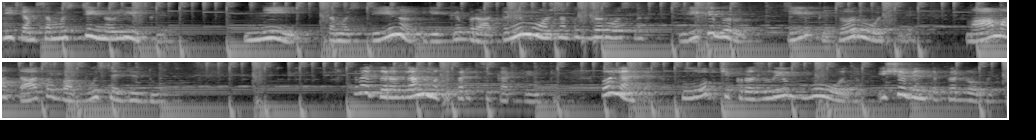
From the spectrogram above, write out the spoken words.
дітям самостійно ліки? Ні, самостійно ліки брати не можна без дорослих. Ліки беруть тільки дорослі. Мама, тато, бабуся, дідусь. Давайте розглянемо тепер ці картинки. Погляньте, хлопчик розлив воду. І що він тепер робить?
